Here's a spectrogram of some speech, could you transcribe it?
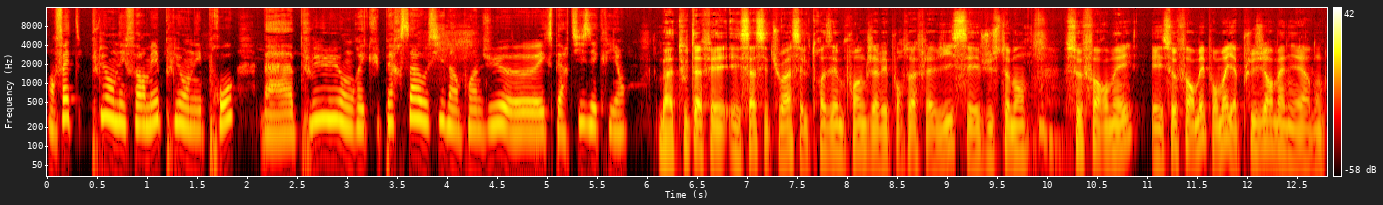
en fait, plus on est formé, plus on est pro, bah plus on récupère ça aussi d'un point de vue expertise des clients. Bah tout à fait. Et ça, c'est tu vois, c'est le troisième point que j'avais pour toi, Flavie, c'est justement se former. Et se former, pour moi, il y a plusieurs manières. Donc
